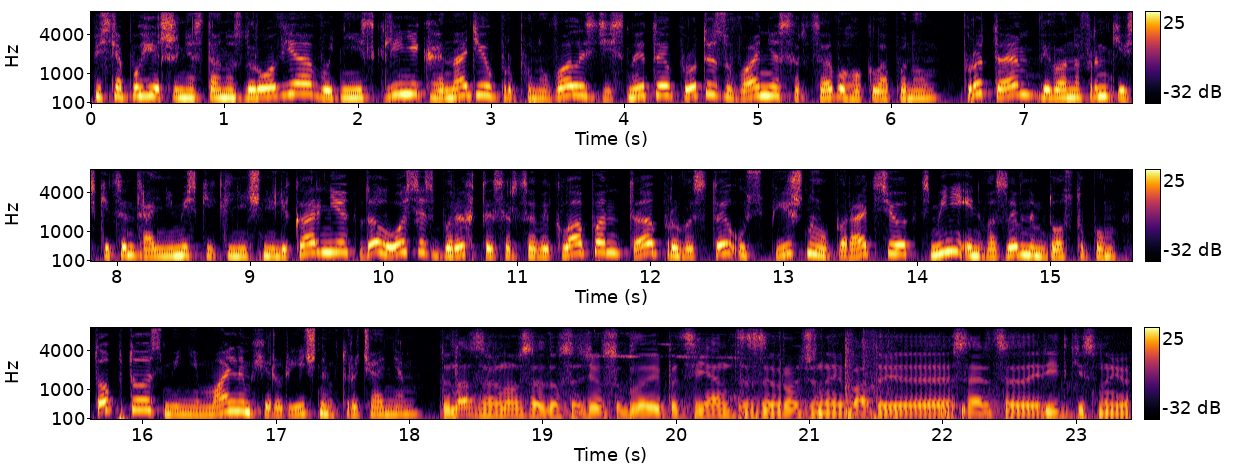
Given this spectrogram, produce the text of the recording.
Після погіршення стану здоров'я в одній із клінік Геннадію пропонували здійснити протезування серцевого клапану. Проте в Івано-Франківській центральній міській клінічній лікарні вдалося зберегти серцевий клапан та провести успішну операцію з міні-інвазивним доступом, тобто з мінімальним хірургічним втручанням. До нас звернувся досить особливий пацієнт з вродженою вадою серця, рідкісною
